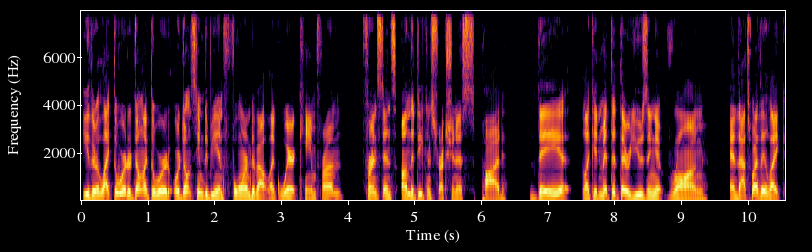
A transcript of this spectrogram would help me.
either like the word or don't like the word or don't seem to be informed about like where it came from. For instance, on the deconstructionist pod, they like admit that they're using it wrong and that's why they like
